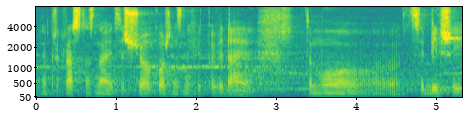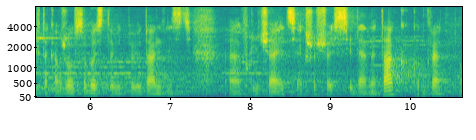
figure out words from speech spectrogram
Вони прекрасно знають, за що кожен з них відповідає. Тому е, це більше їх така вже особиста відповідальність е, включається, якщо щось іде не так конкретно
